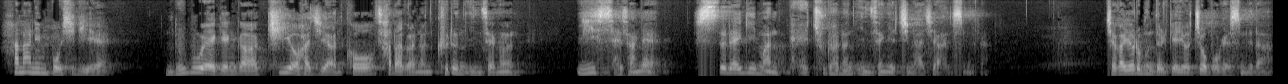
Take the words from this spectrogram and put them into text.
하나님 보시기에 누구에겐가 기여하지 않고 살아가는 그런 인생은 이 세상에 쓰레기만 배출하는 인생에 지나지 않습니다. 제가 여러분들께 여쭤보겠습니다.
